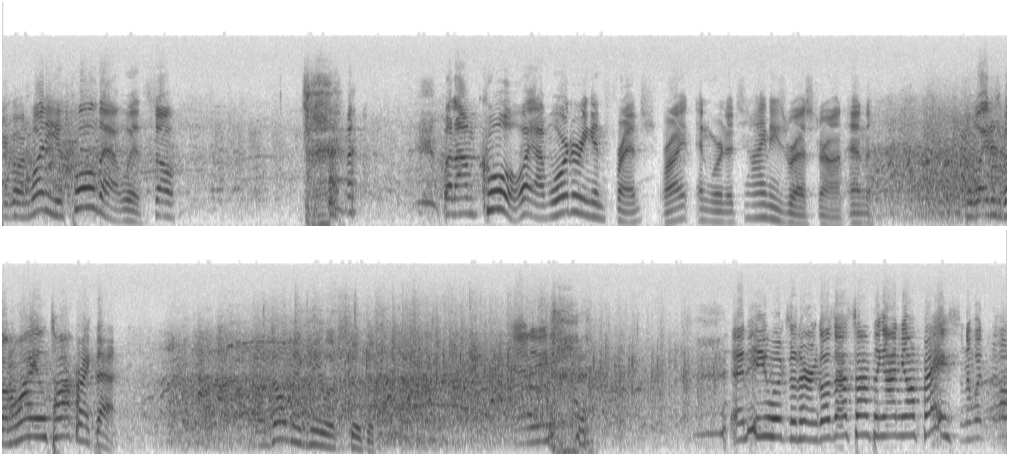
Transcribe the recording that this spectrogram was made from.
You're going, what do you pull that with? So. but I'm cool. Wait, I'm ordering in French, right? And we're in a Chinese restaurant, and the waiter's going, "Why you talk like that? Don't make me look stupid." And he and he looks at her and goes, "That's something on your face." And I went, "No,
